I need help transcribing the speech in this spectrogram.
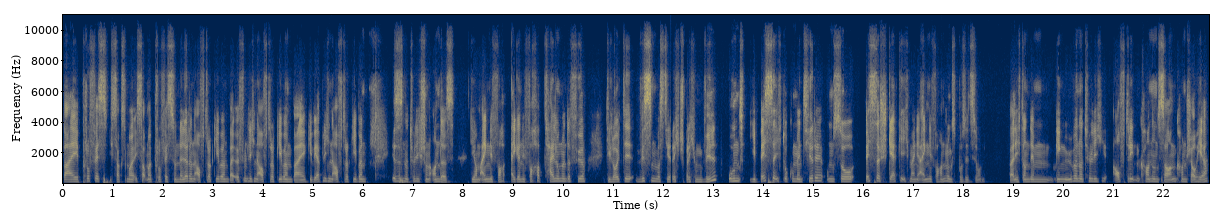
bei Profes ich sag's mal, ich sag mal professionelleren Auftraggebern, bei öffentlichen Auftraggebern, bei gewerblichen Auftraggebern ist es natürlich schon anders. Die haben eigene, Fach, eigene Fachabteilungen dafür. Die Leute wissen, was die Rechtsprechung will. Und je besser ich dokumentiere, umso besser stärke ich meine eigene Verhandlungsposition. Weil ich dann dem Gegenüber natürlich auftreten kann und sagen kann, schau her,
